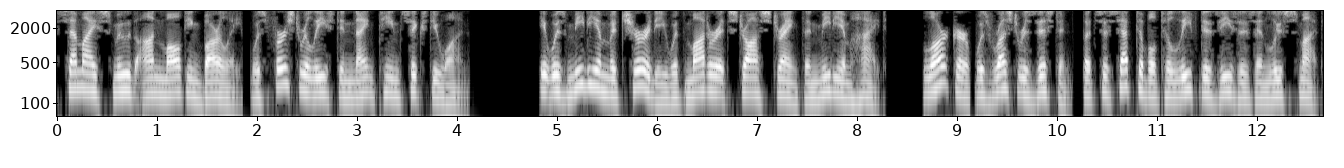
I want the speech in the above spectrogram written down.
semi-smooth on malting barley, was first released in 1961. It was medium maturity with moderate straw strength and medium height. Larker was rust-resistant, but susceptible to leaf diseases and loose smut.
